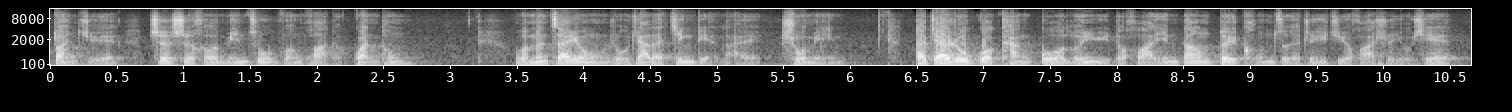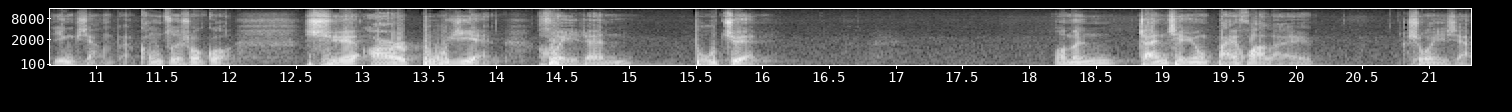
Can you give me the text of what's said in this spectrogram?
断绝，这是和民族文化的贯通。我们再用儒家的经典来说明，大家如果看过《论语》的话，应当对孔子的这一句话是有些印象的。孔子说过：“学而不厌，诲人不倦。”我们暂且用白话来说一下，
